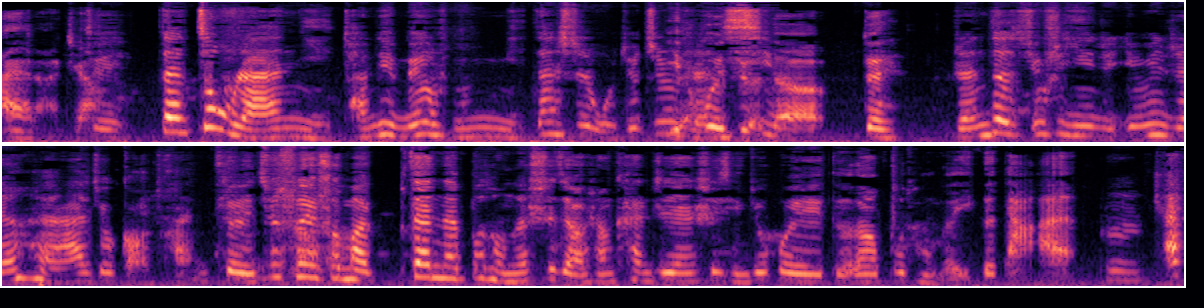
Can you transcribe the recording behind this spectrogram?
隘了，这样对，但纵然你团队没有什么秘密，但是我觉得这就是也会觉人性，得对人的就是因因为人很爱就搞团体。对，就所以说嘛，站在不同的视角上看这件事情，就会得到不同的一个答案。嗯，哎，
